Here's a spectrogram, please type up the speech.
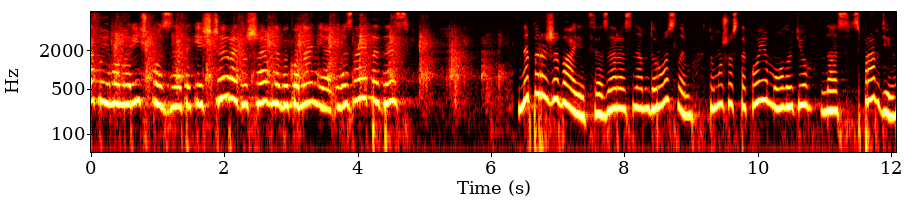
Дякуємо, Марічко, за таке щире душевне виконання. І ви знаєте, десь не переживається зараз нам, дорослим, тому що з такою молоддю нас справді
